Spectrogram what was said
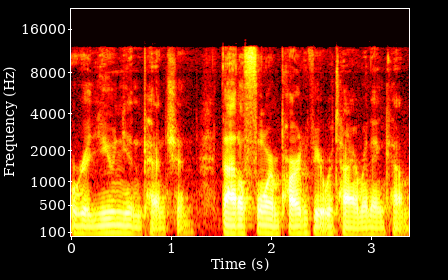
or a union pension, that'll form part of your retirement income.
